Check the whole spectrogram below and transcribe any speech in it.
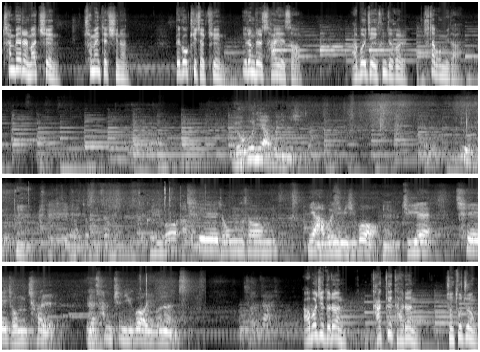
참배를 마친 최면택 씨는 빼곡히 적힌 이름들 사이에서 아버지의 흔적을 찾아봅니다. 요분이 아버님이시죠? 여기요. 네. 최종성. 그리고 최종성이 아버님이시고 뒤에 최종철 삼촌이고 이분은. 아버지들은 각기 다른 전투 중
